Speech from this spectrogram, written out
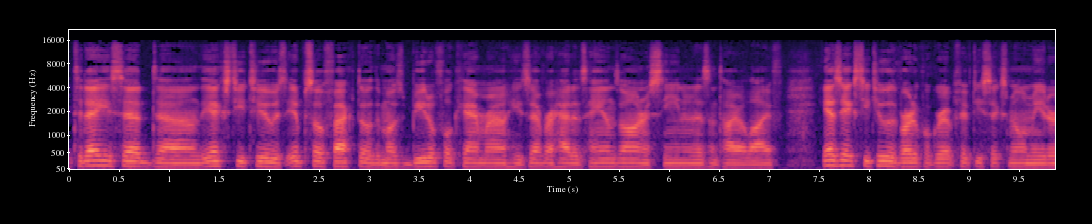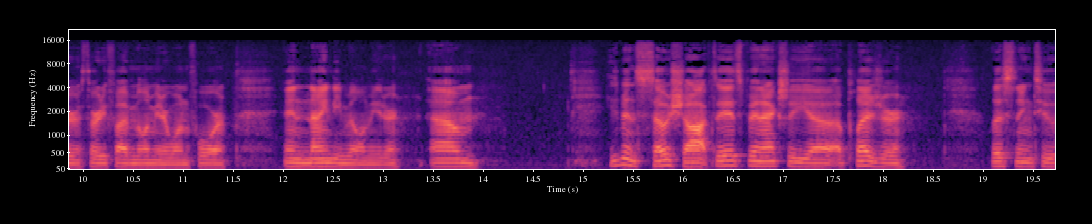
Today he said uh, the X-T2 is ipso facto the most beautiful camera he's ever had his hands on or seen in his entire life. He has the X-T2 with vertical grip, 56mm, 35mm 1.4, and 90mm. Um, he's been so shocked. It's been actually uh, a pleasure listening to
